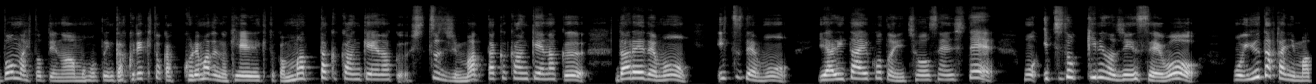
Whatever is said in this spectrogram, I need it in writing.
どんな人っていうのはもう本当に学歴とかこれまでの経歴とか全く関係なく、出自全く関係なく、誰でも、いつでもやりたいことに挑戦して、もう一度っきりの人生をもう豊かに全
